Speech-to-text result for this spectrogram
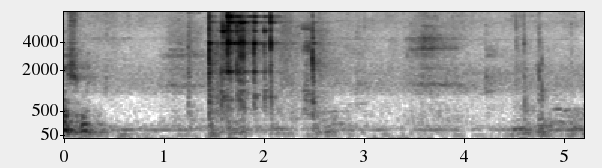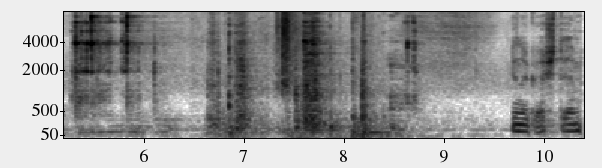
Çıkmış mı? Yine kaçtı değil mi?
